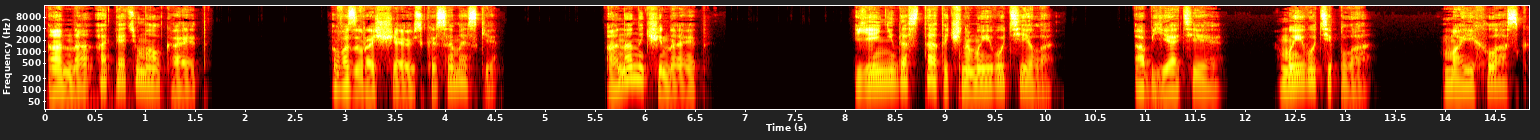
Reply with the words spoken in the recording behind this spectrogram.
Она опять умолкает. Возвращаюсь к СМСке. Она начинает. Ей недостаточно моего тела, объятия, моего тепла, моих ласк.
